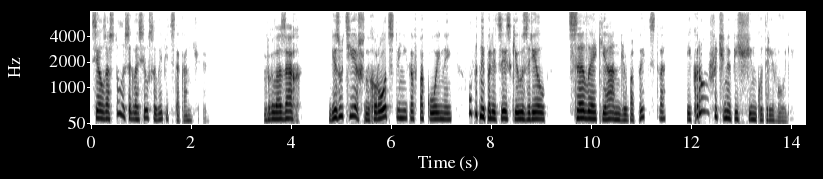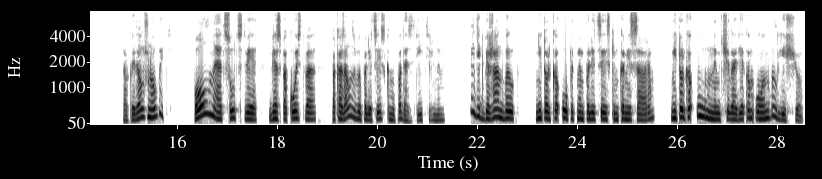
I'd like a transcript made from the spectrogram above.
сел за стол и согласился выпить стакан чая. В глазах безутешных родственников покойной опытный полицейский узрел целый океан любопытства и крошечную песчинку тревоги. Так и должно быть. Полное отсутствие беспокойства — показалось бы полицейскому подозрительным. Эдик Бежан был не только опытным полицейским комиссаром, не только умным человеком, он был еще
